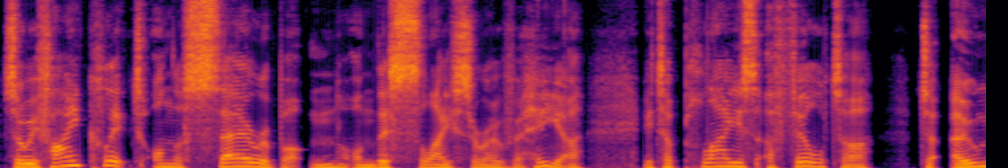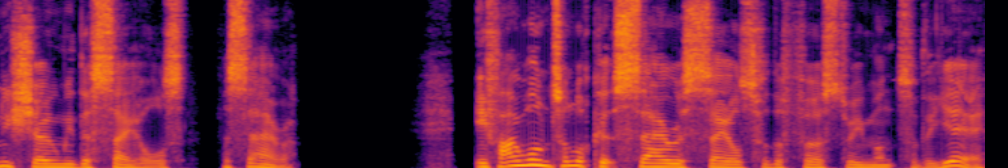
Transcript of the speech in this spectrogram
So if I clicked on the Sarah button on this slicer over here, it applies a filter to only show me the sales for Sarah. If I want to look at Sarah's sales for the first three months of the year,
